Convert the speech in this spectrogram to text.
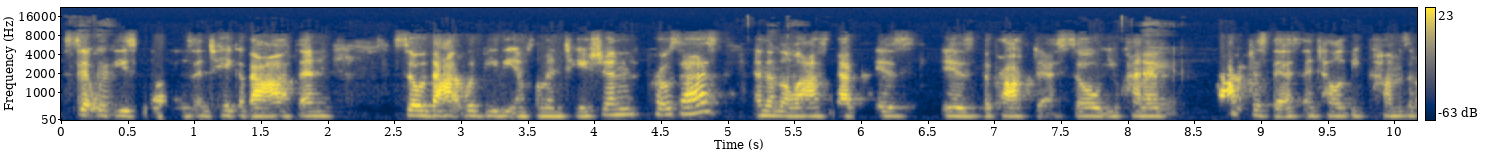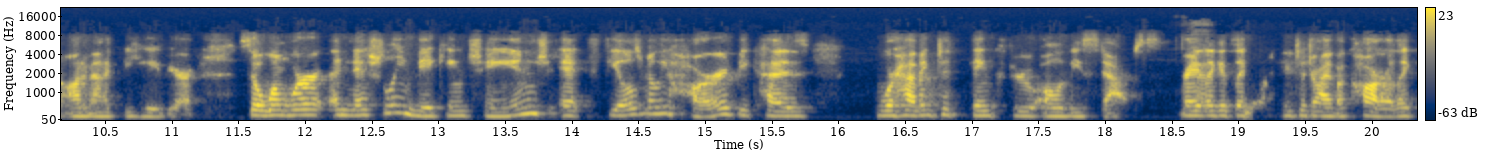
sit okay. with these feelings and take a bath and so that would be the implementation process. And then the last step is is the practice. So you kind right. of practice this until it becomes an automatic behavior. So when we're initially making change, it feels really hard because we're having to think through all of these steps, right? Like it's like to drive a car. Like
